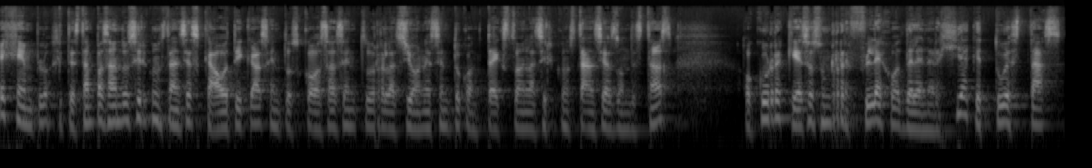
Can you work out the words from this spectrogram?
Ejemplo, si te están pasando circunstancias caóticas en tus cosas, en tus relaciones, en tu contexto, en las circunstancias donde estás, ocurre que eso es un reflejo de la energía que tú estás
